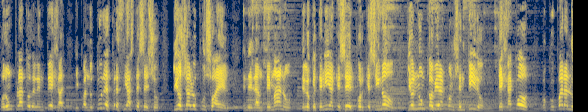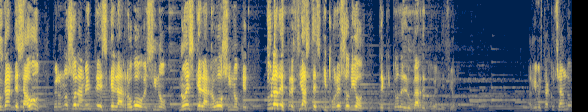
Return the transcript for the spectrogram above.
por un plato de lentejas y cuando tú despreciaste eso, Dios ya lo puso a él en el antemano de lo que tenía que ser, porque si no, Dios nunca hubiera consentido que Jacob ocupara el lugar de Saúl. Pero no solamente es que la robó, sino no es que la robó, sino que tú la despreciaste y por eso Dios te quitó del lugar de tu bendición. ¿Alguien me está escuchando?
